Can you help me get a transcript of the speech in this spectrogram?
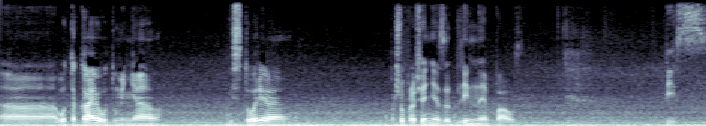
А, вот такая вот у меня история. Прошу прощения за длинные паузы. Peace.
